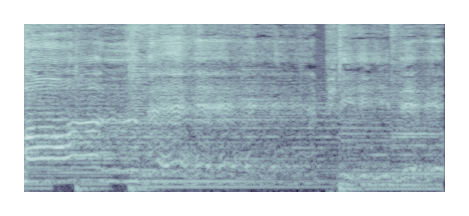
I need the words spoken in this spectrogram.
마음에 비네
